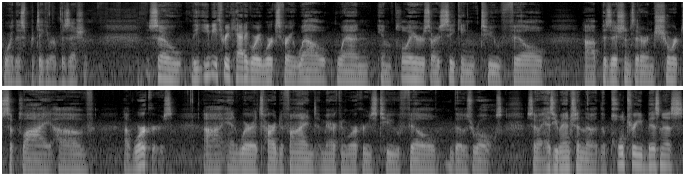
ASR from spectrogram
for this particular position. So the EB3 category works very well when employers are seeking to fill uh, positions that are in short supply of, of workers uh, and where it's hard to find American workers to fill those roles. So, as you mentioned, the, the poultry business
